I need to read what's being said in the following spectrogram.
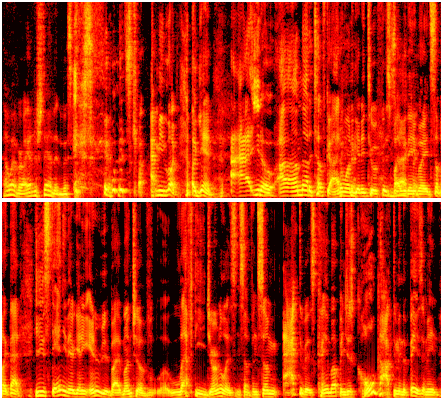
however, I understand it in this case. was. I mean, look again. I, I- you know, I, I'm not a tough guy. I don't want to get into a fist fight with anybody and stuff like that. He's standing there getting interviewed by a bunch of lefty journalists and stuff, and some activist came up and just cold cocked him in the face. I mean.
